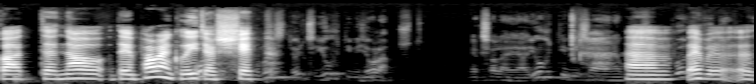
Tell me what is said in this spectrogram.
But uh, now the empowering leadership uh, every, uh,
